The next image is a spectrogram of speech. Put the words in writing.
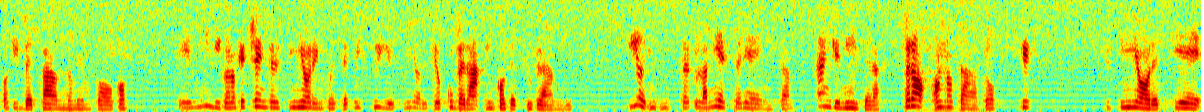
così beffandomi un poco, eh, mi dicono che c'entra il Signore in queste qui, qui il Signore si occuperà in cose più grandi. Io, per la mia esperienza, anche misera, però ho notato che il Signore si è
